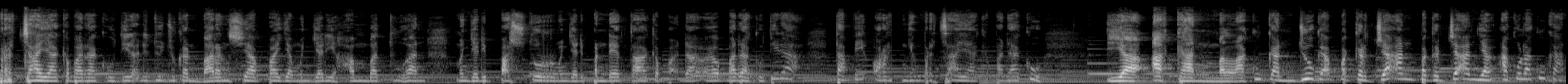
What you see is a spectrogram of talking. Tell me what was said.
percaya kepadaku tidak ditujukan barang siapa yang menjadi hamba Tuhan, menjadi pastor, menjadi pendeta kepada kepadaku tidak, tapi orang yang percaya kepadaku dia akan melakukan juga pekerjaan-pekerjaan yang aku lakukan.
